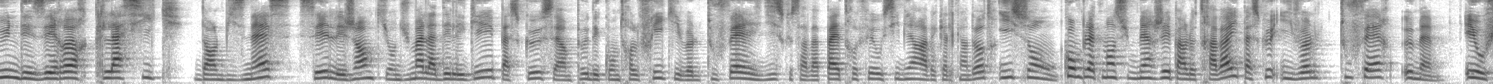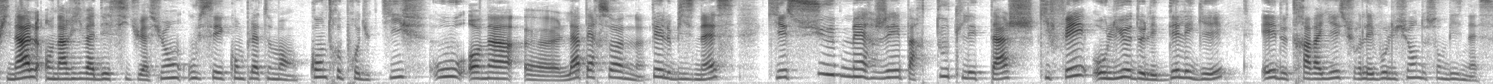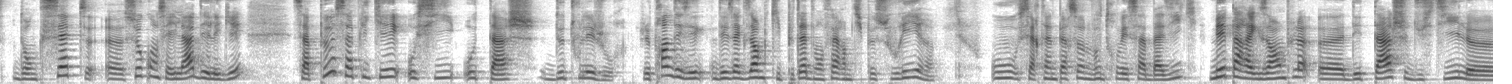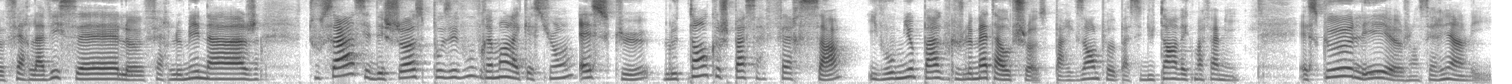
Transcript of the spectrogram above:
Une des erreurs classiques dans le business, c'est les gens qui ont du mal à déléguer parce que c'est un peu des contrôles free qui veulent tout faire, ils se disent que ça va pas être fait aussi bien avec quelqu'un d'autre. Ils sont complètement submergés par le travail parce qu'ils veulent tout faire eux-mêmes. Et au final, on arrive à des situations où c'est complètement contre-productif, où on a euh, la personne qui fait le business qui est submergée par toutes les tâches qui fait au lieu de les déléguer et de travailler sur l'évolution de son business. Donc euh, ce conseil-là, déléguer, ça peut s'appliquer aussi aux tâches de tous les jours. Je vais prendre des, exemples qui peut-être vont faire un petit peu sourire ou certaines personnes vont trouver ça basique, mais par exemple euh, des tâches du style euh, faire la vaisselle, faire le ménage, tout ça, c'est des choses, posez-vous vraiment la question, est-ce que le temps que je passe à faire ça, il vaut mieux pas que je le mette à autre chose. Par exemple, passer du temps avec ma famille. Est-ce que les, euh, j'en sais rien, les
